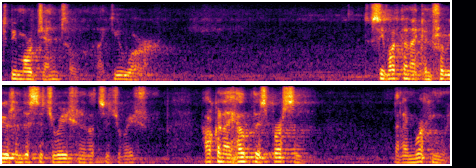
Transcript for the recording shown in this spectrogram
to be more gentle like you were. To see what can I contribute in this situation and that situation. How can I help this person that I'm working with?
